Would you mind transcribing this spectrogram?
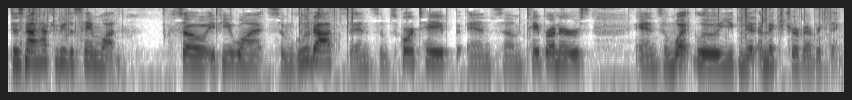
does not have to be the same one. So if you want some glue dots and some score tape and some tape runners and some wet glue, you can get a mixture of everything.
